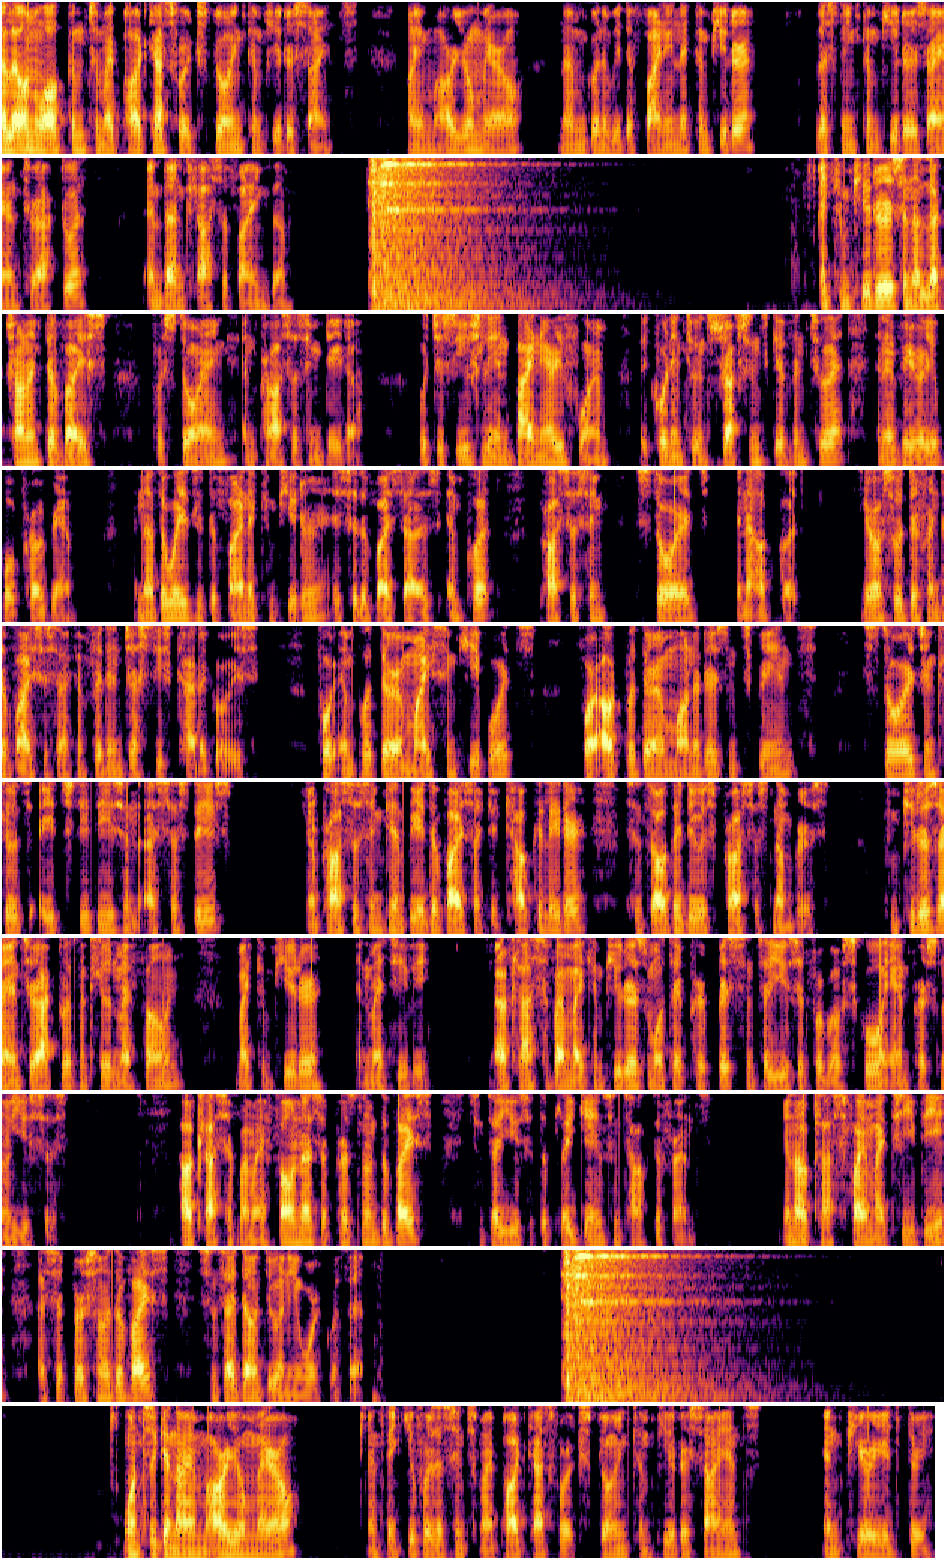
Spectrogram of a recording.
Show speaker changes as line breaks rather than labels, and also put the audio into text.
Hello and welcome to my podcast for exploring computer science. I am Mario Mero and I'm going to be defining a computer, listing computers I interact with, and then classifying them. A computer is an electronic device for storing and processing data, which is usually in binary form according to instructions given to it in a variable program. Another way to define a computer is a device that has input, processing, storage, and output. There are also different devices that can fit in just these categories. For input, there are mice and keyboards. For output, there are monitors and screens. Storage includes HDDs and SSDs. And processing can be a device like a calculator, since all they do is process numbers. Computers I interact with include my phone, my computer, and my TV. I'll classify my computer as multi-purpose since I use it for both school and personal uses. I'll classify my phone as a personal device since I use it to play games and talk to friends. And I'll classify my TV as a personal device since I don't do any work with it. Once again, I am Mario Mero, and thank you for listening to my podcast for exploring computer science in period 3.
